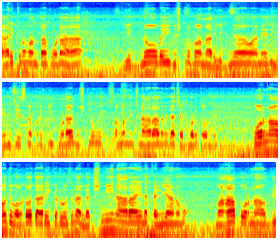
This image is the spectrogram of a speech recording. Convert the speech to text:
కార్యక్రమం అంతా కూడా యజ్ఞోవై విష్ణు అన్నారు. యజ్ఞం అనేది ఏది చేసినప్పటికీ కూడా విష్ణువు సంబంధించిన ఆరాధనగా చెప్పబడుతోంది. పూర్ణాహుతి ఒకటో తారీఖు రోజున లక్ష్మీనారాయణ కళ్యాణము మహాపూర్ణాహుతి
